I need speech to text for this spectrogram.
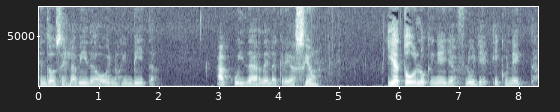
Entonces la vida hoy nos invita a cuidar de la creación y a todo lo que en ella fluye y conecta.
